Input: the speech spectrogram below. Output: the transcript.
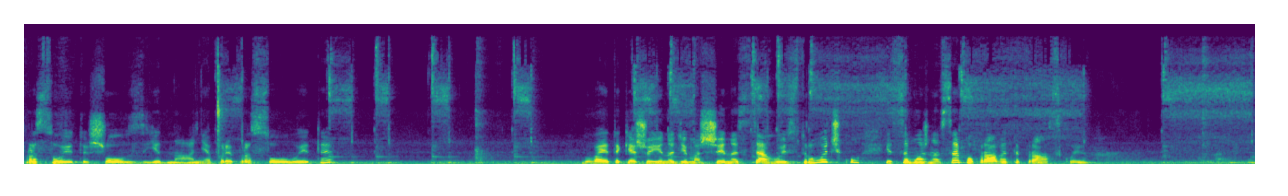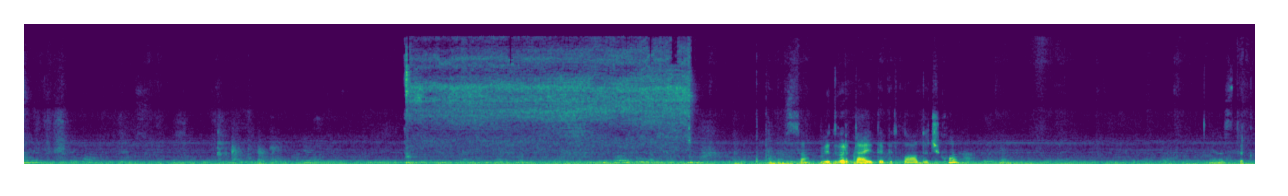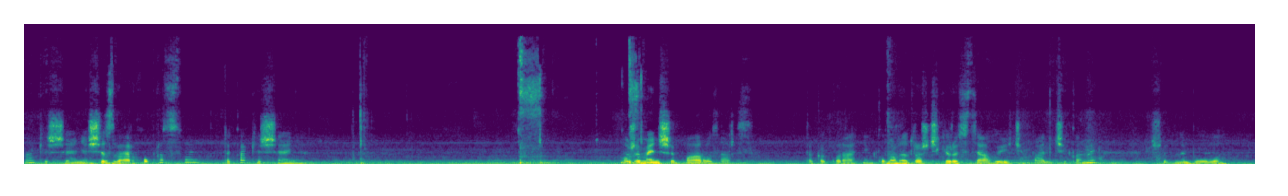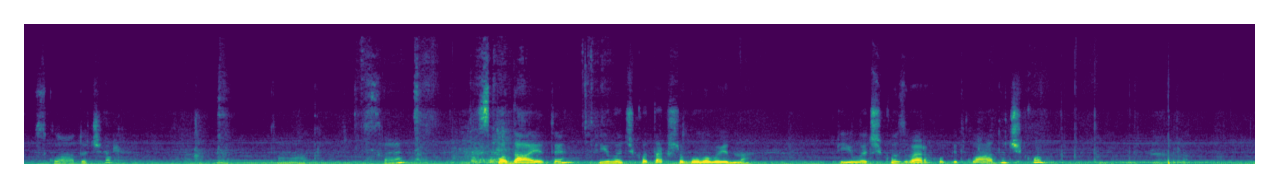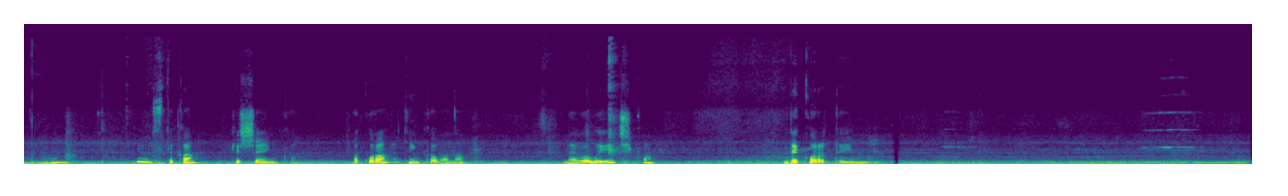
Прасуєте шов з'єднання, припрасовуєте. Буває таке, що іноді машина стягує строчку, і це можна все поправити праскою. Все, відвертаєте підкладочку. І ось така кишеня. Ще зверху прасую. Така кишеня. Може менше пару зараз. Так акуратненько. Можна трошечки розтягуючи пальчиками, щоб не було складочок. Так, все. Складаєте пілочку, так, щоб було видно. Пілочку, зверху підкладочку. Ось така кишенька. Акуратненька вона, невеличка, декоративна.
